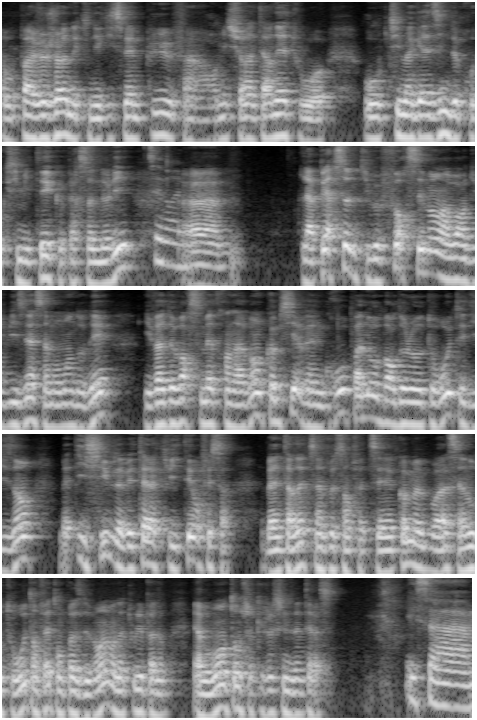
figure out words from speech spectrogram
aux pages jaunes qui n'existent même plus, enfin, hormis sur internet ou, ou aux petits magazines de proximité que personne ne lit. C'est vrai. Euh, la personne qui veut forcément avoir du business à un moment donné, il va devoir se mettre en avant comme s'il y avait un gros panneau au bord de l'autoroute et disant ben, ici vous avez telle activité, on fait ça. Ben, Internet c'est un peu ça en fait. C'est comme voilà, c'est un autoroute en fait, on passe devant et on a tous les panneaux. Et à un moment on tombe sur quelque chose qui nous intéresse. Et ça,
